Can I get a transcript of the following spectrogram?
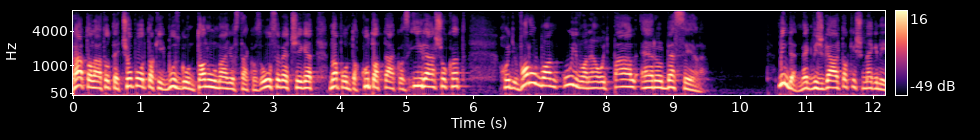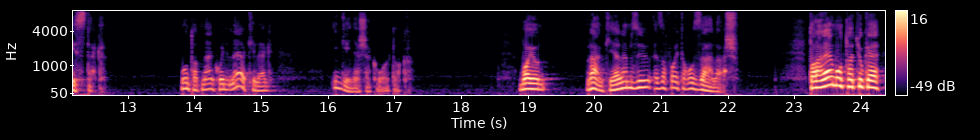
Rátaláltott egy csoport, akik buzgón tanulmányozták az Ószövetséget, naponta kutatták az írásokat, hogy valóban úgy van-e, hogy Pál erről beszél. Mindent megvizsgáltak és megnéztek. Mondhatnánk, hogy lelkileg igényesek voltak. Vajon ránk jellemző ez a fajta hozzáállás? Talán elmondhatjuk-e,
